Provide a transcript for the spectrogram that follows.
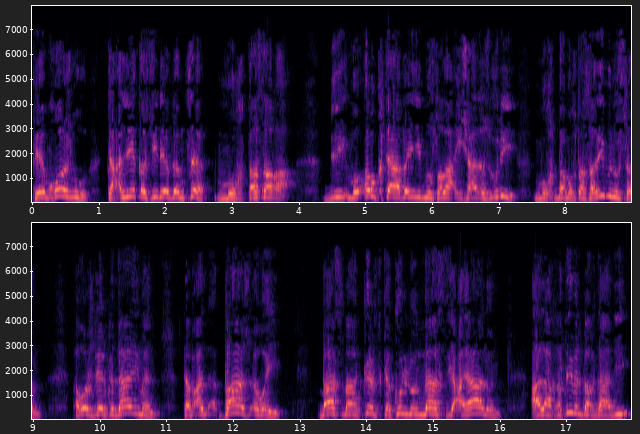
بيم خوش بو تعليق شي يبدأ مختصرة أو كتابي ابن صلاح شعر زوري بمختصري بنوسم أوش ديرك دائما. طبعا باش أوي. باس ما كرت ككل الناس عيال على خطيب البغدادي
